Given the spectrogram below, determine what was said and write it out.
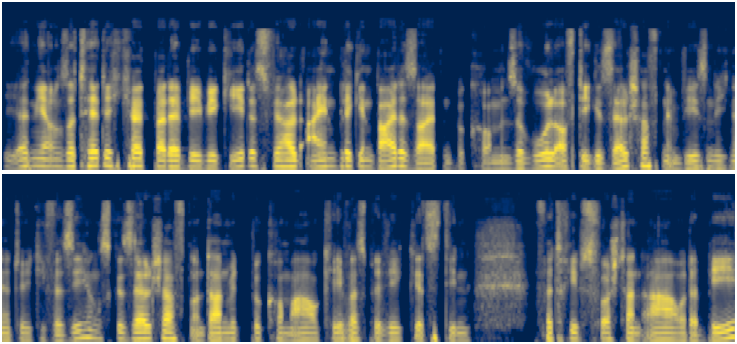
ja unserer Tätigkeit bei der BBG, dass wir halt Einblick in beide Seiten bekommen, sowohl auf die Gesellschaften, im Wesentlichen natürlich die Versicherungsgesellschaften und dann mitbekommen, ah, okay, was bewegt jetzt den Vertriebsvorstand A oder B,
